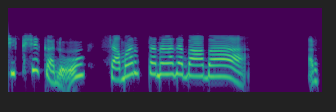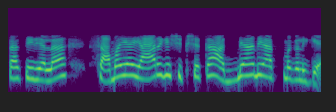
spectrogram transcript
ಶಿಕ್ಷಕನು ಸಮರ್ಥನಾದ ಬಾಬಾ. ಅರ್ಥ ಆಗ್ತಿದೆಯಲ್ಲ? ಸಮಯ ಯಾರಿಗೆ ಶಿಕ್ಷಕ? ಅಜ್ಞಾನಿ ಆತ್ಮಗಳಿಗೆ.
